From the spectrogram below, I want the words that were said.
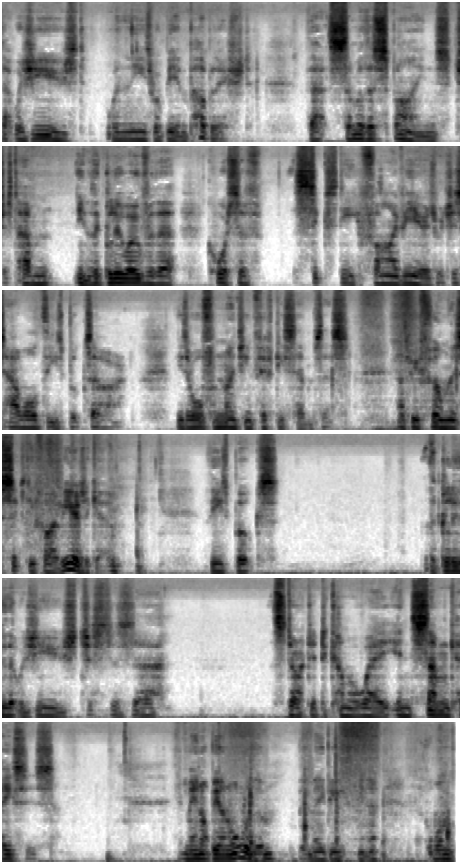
that was used when these were being published that some of the spines just haven't, you know, the glue over the course of 65 years, which is how old these books are. These are all from 1957. So as we filmed this 65 years ago, these books, the glue that was used just as uh, started to come away in some cases. It may not be on all of them, but maybe you know one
